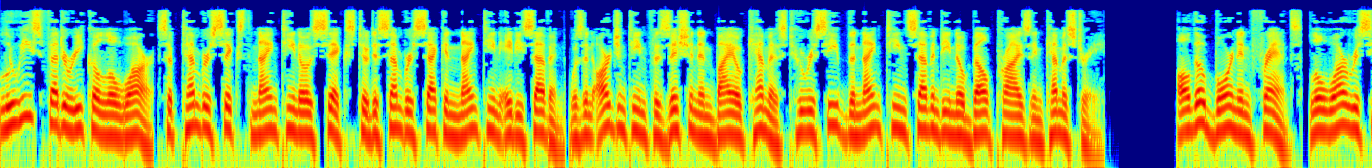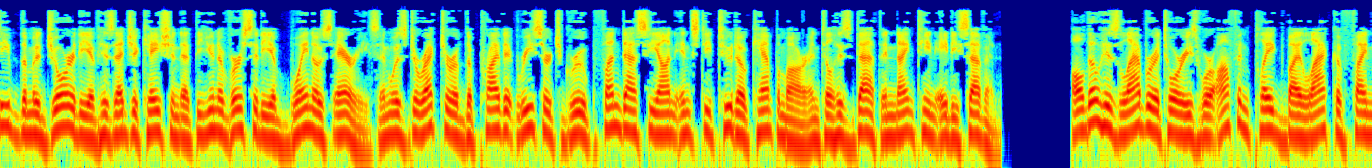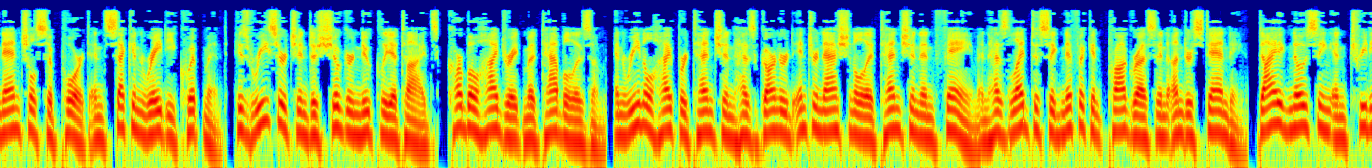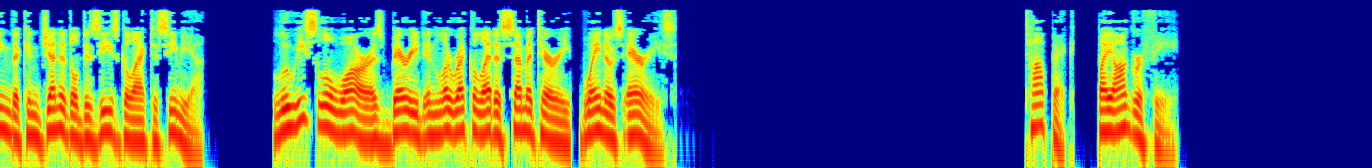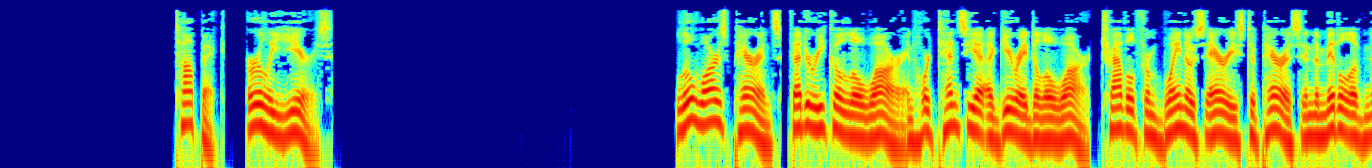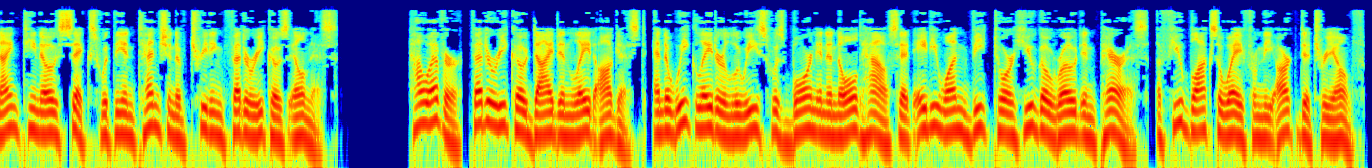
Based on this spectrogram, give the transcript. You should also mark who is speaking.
Speaker 1: Luis Federico Leloir (September 6, 1906 to December 2, 1987) was an Argentine physician and biochemist who received the 1970 Nobel Prize in Chemistry. Although born in France, Leloir received the majority of his education at the University of Buenos Aires and was director of the private research group Fundación Instituto Campomar until his death in 1987. Although his laboratories were often plagued by lack of financial support and second-rate equipment, his research into sugar nucleotides, carbohydrate metabolism, and renal hypertension has garnered international attention and fame and has led to significant progress in understanding, diagnosing and treating the congenital disease galactosemia. Luis Leloir is buried in La Recoleta Cemetery, Buenos Aires. Biography Early years Leloir's parents, Federico Leloir and Hortensia Aguirre de Leloir, traveled from Buenos Aires to Paris in the middle of 1906 with the intention of treating Federico's illness. However, Federico died in late August, and a week later Luis was born in an old house at 81 Victor Hugo Road in Paris, a few blocks away from the Arc de Triomphe.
